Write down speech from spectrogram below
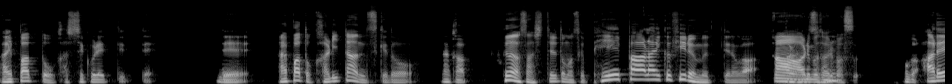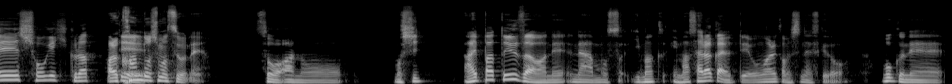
iPad を貸してくれって言って、で、iPad を借りたんですけど、なんか、福永さん知ってると思うんですけど、ペーパーライクフィルムっていうのがああ、あるんですよねりますあります。僕、あれ衝撃食らって。あれ感動しますよね。そう、あのーもうし、iPad ユーザーはね、な、もうそ今、今更かよって思われるかもしれないですけど、僕ね、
